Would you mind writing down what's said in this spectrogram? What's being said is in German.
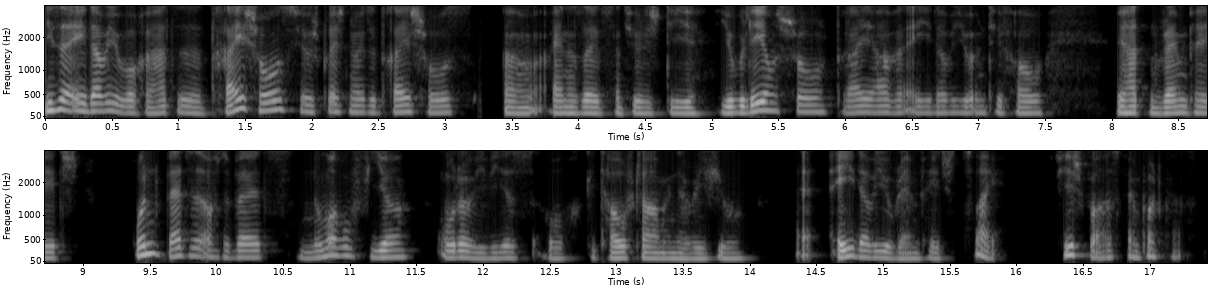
Diese AEW-Woche hatte drei Shows. Wir besprechen heute drei Shows. Äh, einerseits natürlich die Jubiläumsshow, drei Jahre AEW im TV. Wir hatten Rampage und Battle of the Belts Nummer 4 oder wie wir es auch getauft haben in der Review, äh, AEW Rampage 2. Viel Spaß beim Podcast.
